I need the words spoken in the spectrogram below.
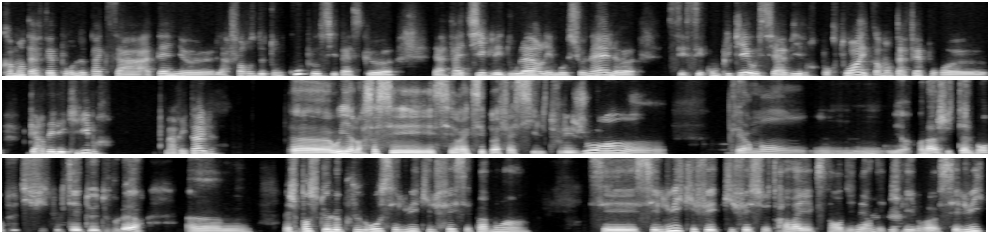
comment tu as fait pour ne pas que ça atteigne euh, la force de ton couple aussi? Parce que la fatigue, les douleurs, l'émotionnel, c'est compliqué aussi à vivre pour toi. Et comment tu as fait pour euh, garder l'équilibre marital? Euh, Oui, alors ça, c'est vrai que c'est pas facile tous les jours. Hein. Clairement, on, on, voilà, j'ai tellement de difficultés, de douleurs. Euh, mais je pense que le plus gros, c'est lui qui le fait, c'est pas moi. Hein. C'est lui qui fait, qui fait ce travail extraordinaire d'équilibre. C'est lui.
